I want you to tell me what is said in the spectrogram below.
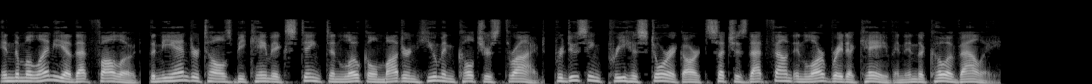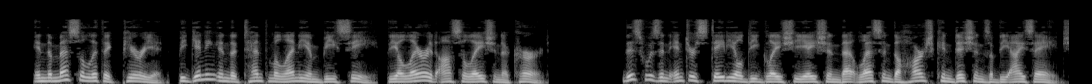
In the millennia that followed, the Neanderthals became extinct and local modern human cultures thrived, producing prehistoric art such as that found in L'Arbreda Cave and in the Coa Valley. In the Mesolithic period, beginning in the 10th millennium BC, the Allerød Oscillation occurred. This was an interstadial deglaciation that lessened the harsh conditions of the Ice Age.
